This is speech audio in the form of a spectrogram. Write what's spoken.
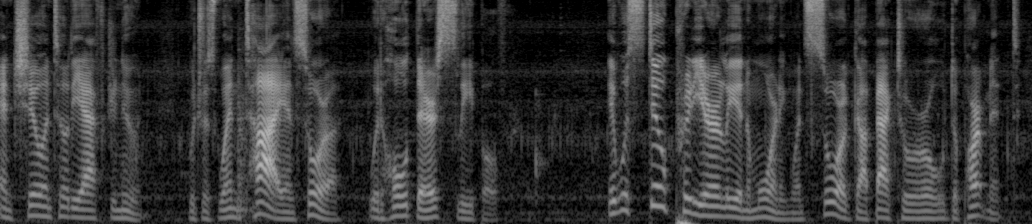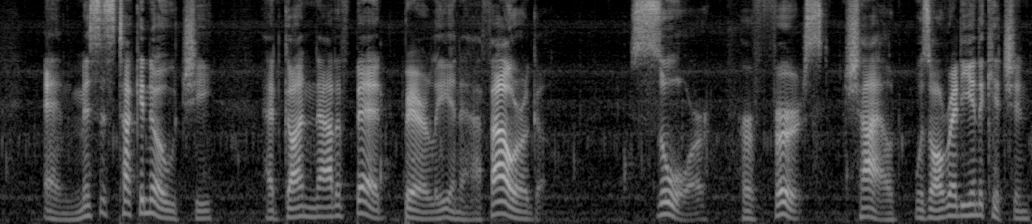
and chill until the afternoon, which was when Tai and Sora would hold their sleepover. It was still pretty early in the morning when Sora got back to her old apartment, and Mrs. Takenouchi had gotten out of bed barely an half hour ago. Sora, her first child, was already in the kitchen,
